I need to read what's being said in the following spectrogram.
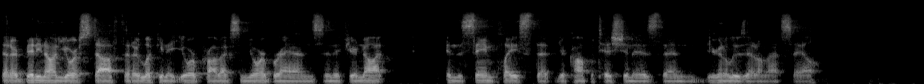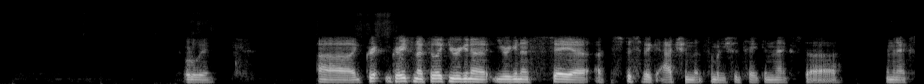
that are bidding on your stuff that are looking at your products and your brands. And if you're not in the same place that your competition is then you're going to lose out on that sale. Totally uh, Grayson, I feel like you were gonna you were gonna say a, a, specific action that somebody should take in the next uh, in the next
